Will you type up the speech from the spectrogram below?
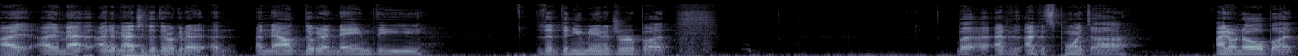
I I ima- I'd imagine that they're gonna uh, announce they're gonna name the the the new manager, but but at at this point, uh, I don't know, but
